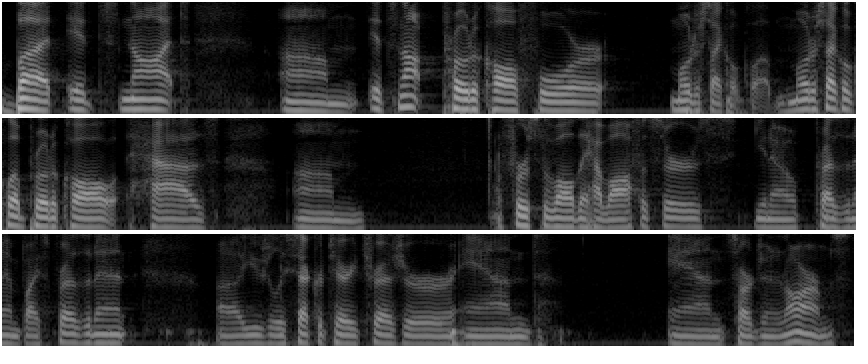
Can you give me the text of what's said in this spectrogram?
but it's not um, it's not protocol for motorcycle club. Motorcycle club protocol has. Um, First of all, they have officers, you know, president, vice president, uh, usually secretary, treasurer, and and sergeant at arms.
